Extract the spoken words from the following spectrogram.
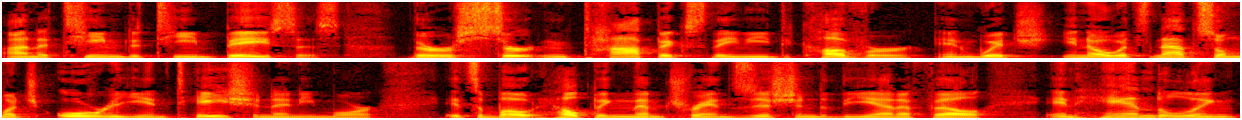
on a team to team basis. There are certain topics they need to cover in which, you know, it's not so much orientation anymore. It's about helping them transition to the NFL and handling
